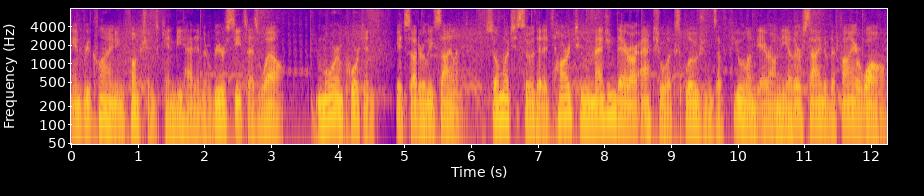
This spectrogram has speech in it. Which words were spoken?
and reclining functions can be had in the rear seats as well. More important, it's utterly silent, so much so that it's hard to imagine there are actual explosions of fuel and air on the other side of the firewall.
